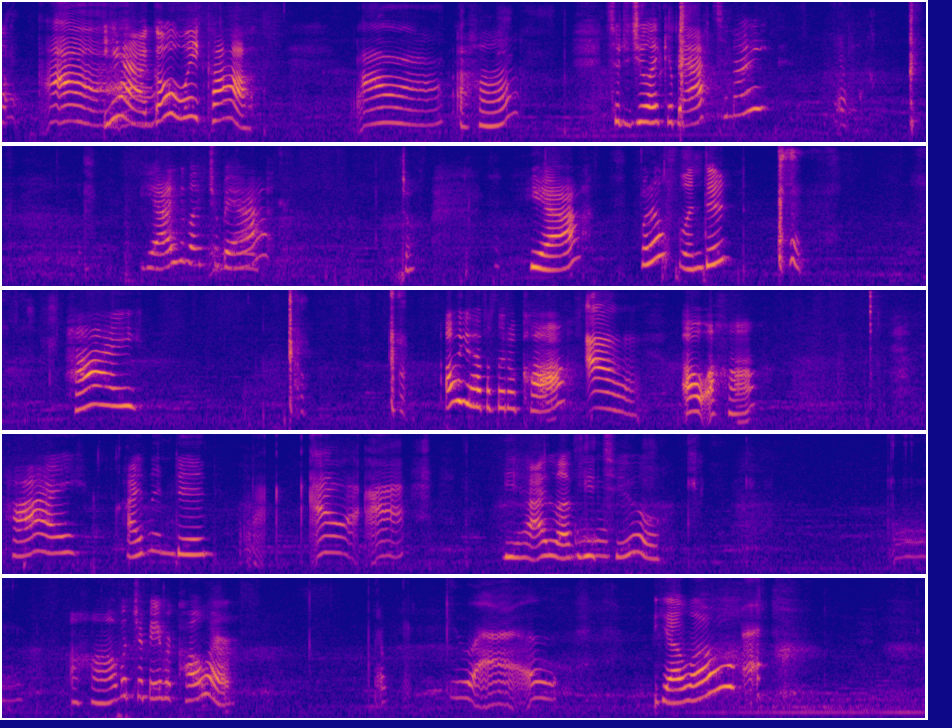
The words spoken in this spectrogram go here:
Go. Yeah, go away, cough. Uh-huh. So did you like your bath tonight? Yeah, you liked your bath? Yeah? What else, Linden? Hi. Oh, you have a little cough? Oh, uh-huh. Hi. Hi, Linden. Yeah, I love you too. Uh-huh. What's your favorite color? Yellow?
